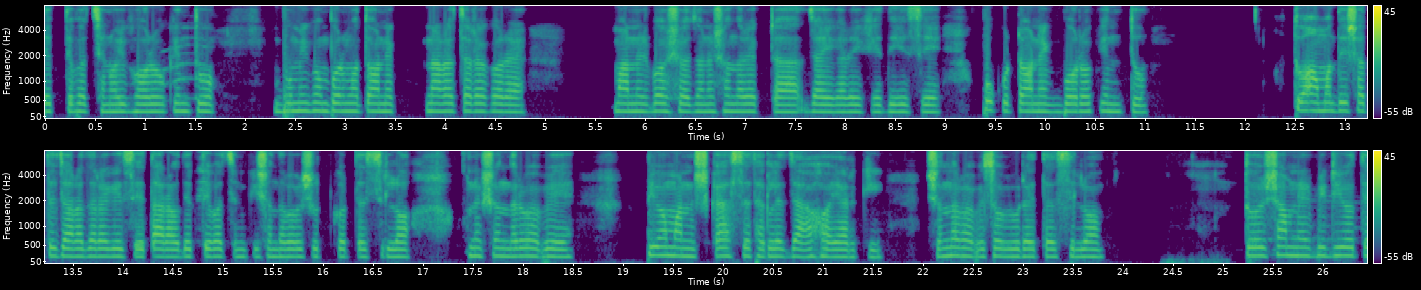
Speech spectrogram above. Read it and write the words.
দেখতে পাচ্ছেন, ওই ঘরও কিন্তু ভূমিকম্পর মতো অনেক নাড়াচাড়া করে। মানুষ বসার জন্য সুন্দর একটা জায়গা রেখে দিয়েছে। পুকুরটা অনেক বড় কিন্তু। তো আমাদের সাথে যারা যারা গেছে, তারাও দেখতে পাচ্ছেন কি সুন্দরভাবে শুট করতেছিল। অনেক সুন্দরভাবে প্রিয় মানুষ কাছে থাকলে যা হয় আর কি, সুন্দরভাবে ছবি উঠাইতেছিল তো সামনের ভিডিওতে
